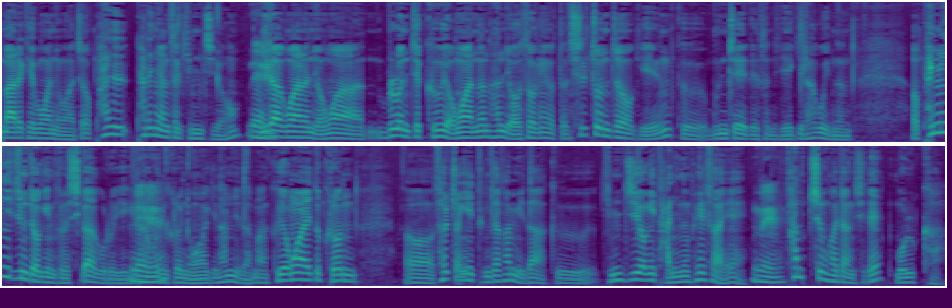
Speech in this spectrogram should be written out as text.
말에 개봉한 영화죠. 8, 82년생 김지영이라고 네. 하는 영화, 물론 이제 그 영화는 한 여성의 어떤 실존적인 그 문제에 대해서 얘기를 하고 있는 어, 페미니즘적인 그런 시각으로 얘기를 네. 하고 있는 그런 영화이긴 합니다만 그 영화에도 그런 어, 설정이 등장합니다. 그 김지영이 다니는 회사에 네. 3층 화장실에 몰카,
